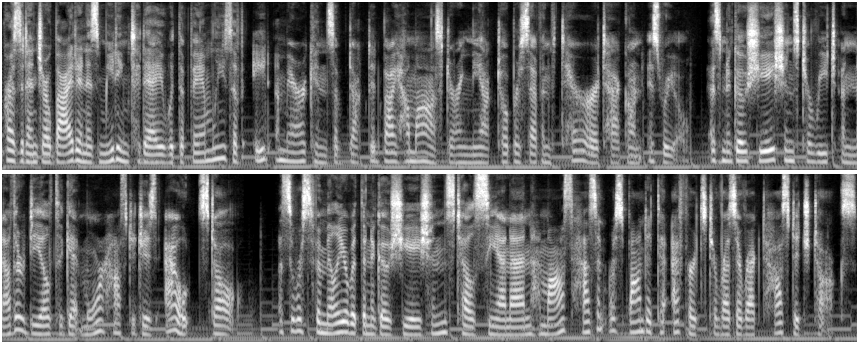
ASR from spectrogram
President Joe Biden is meeting today with the families of eight Americans abducted by Hamas during the October 7th terror attack on Israel, as negotiations to reach another deal to get more hostages out stall. A source familiar with the negotiations tells CNN Hamas hasn't responded to efforts to resurrect hostage talks,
